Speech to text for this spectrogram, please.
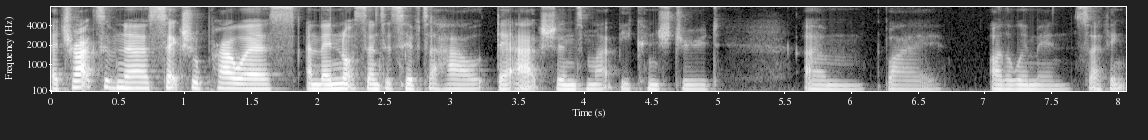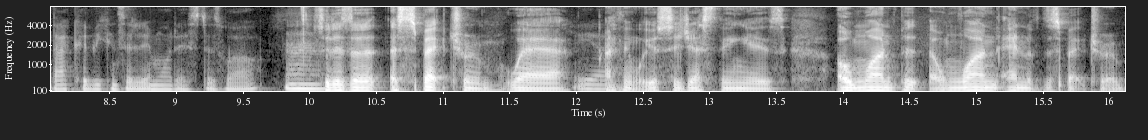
attractiveness, sexual prowess, and they're not sensitive to how their actions might be construed um, by other women. So I think that could be considered immodest as well. So there's a, a spectrum where Yeah. I think what you're suggesting is on one on one end of the spectrum,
